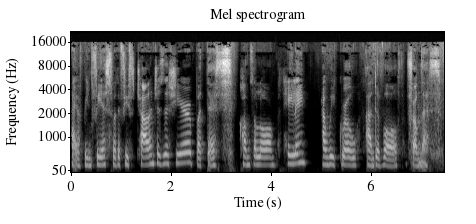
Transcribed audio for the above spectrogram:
I have been faced with a few challenges this year, but this comes along with healing and we grow and evolve from this.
